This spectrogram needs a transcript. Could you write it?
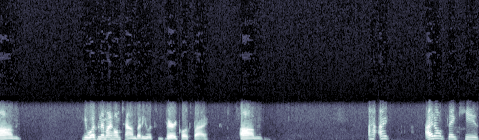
Um, he wasn't in my hometown, but he was very close by. Um, I, I I don't think he's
